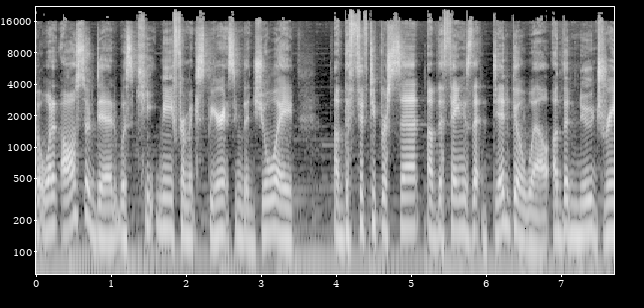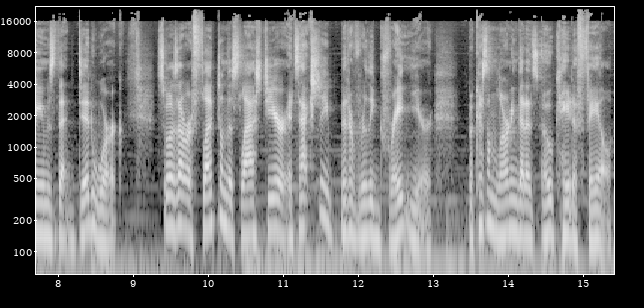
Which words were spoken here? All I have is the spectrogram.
But what it also did was keep me from experiencing the joy of the 50% of the things that did go well, of the new dreams that did work. So as I reflect on this last year, it's actually been a really great year because I'm learning that it's okay to fail,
